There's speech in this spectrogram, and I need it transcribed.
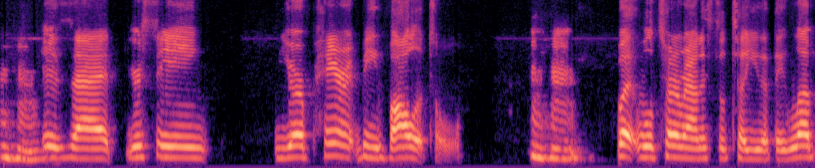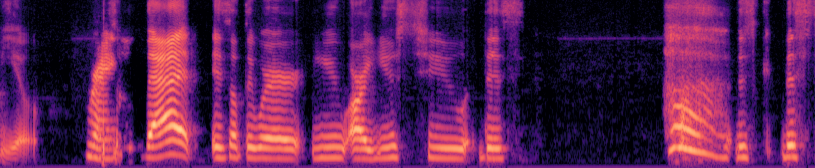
mm-hmm. is that you're seeing your parent be volatile. Mm-hmm but will turn around and still tell you that they love you. Right. So that is something where you are used to this this this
